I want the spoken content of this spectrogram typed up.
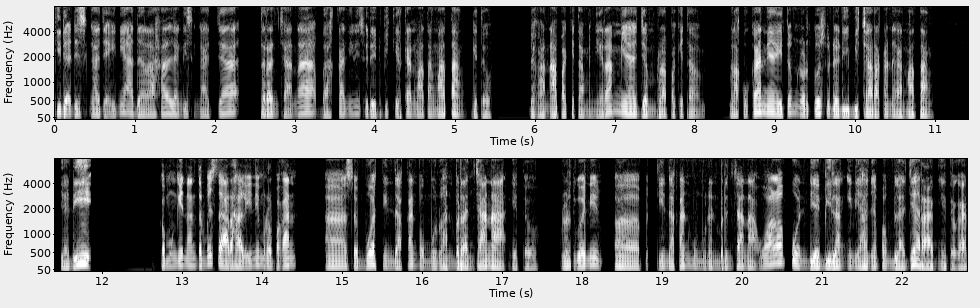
tidak disengaja. Ini adalah hal yang disengaja terencana bahkan ini sudah dipikirkan matang-matang gitu. Dengan apa kita menyiramnya jam berapa kita melakukannya itu menurut gue sudah dibicarakan dengan matang. Jadi kemungkinan terbesar hal ini merupakan uh, sebuah tindakan pembunuhan berencana gitu. Menurut gue ini uh, tindakan pembunuhan berencana walaupun dia bilang ini hanya pembelajaran gitu kan.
